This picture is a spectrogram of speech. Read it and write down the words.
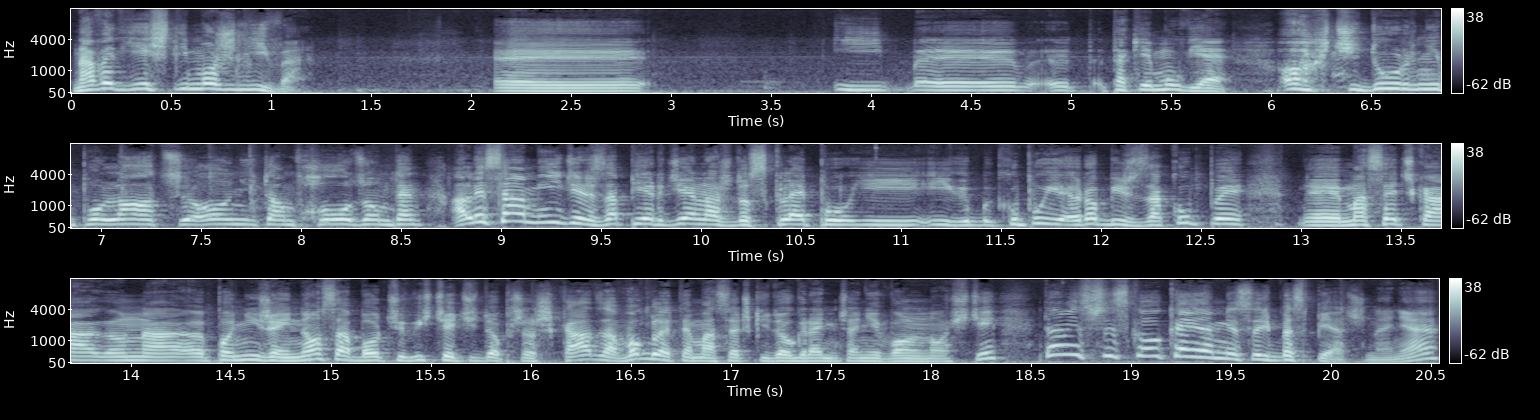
Nawet jeśli możliwe. Yy, i e, takie mówię, ach ci durni Polacy, oni tam wchodzą, ten, ale sam idziesz, zapierdzielasz do sklepu i, i kupuje, robisz zakupy, e, maseczka na, poniżej nosa, bo oczywiście ci to przeszkadza, w ogóle te maseczki do ograniczania wolności, tam jest wszystko ok, tam jesteś bezpieczny, nie?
